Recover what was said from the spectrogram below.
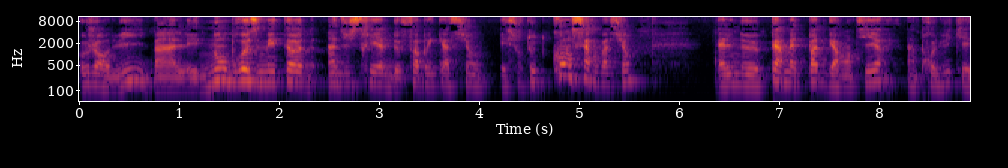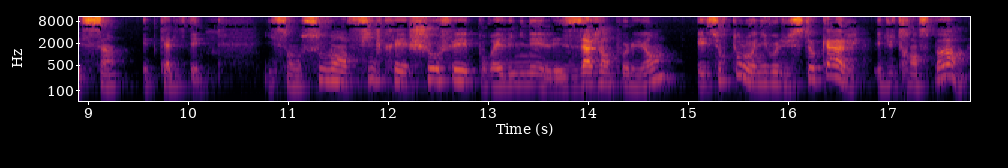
aujourd'hui, ben, les nombreuses méthodes industrielles de fabrication et surtout de conservation, elles ne permettent pas de garantir un produit qui est sain et de qualité. Ils sont souvent filtrés, chauffés pour éliminer les agents polluants et surtout au niveau du stockage et du transport,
